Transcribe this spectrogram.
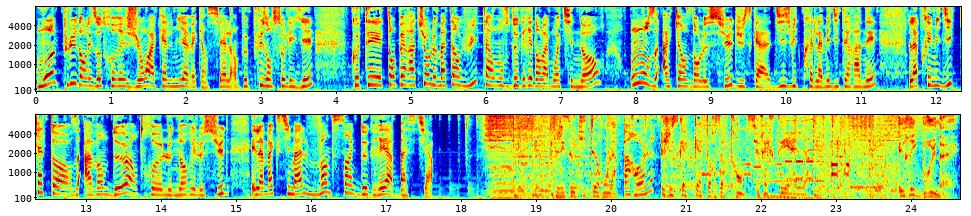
Moins de pluie dans les autres régions, accalmie avec un ciel un peu plus ensoleillé. Côté température, le matin 8 à 11 degrés dans la moitié nord, 11 à 15 dans le sud, jusqu'à 18 près de la Méditerranée. L'après-midi, 14 à 22 entre le nord et le sud, et la maximale 25 degrés à Bastia. Les auditeurs ont la parole jusqu'à 14h30 sur RTL. Éric Brunet.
